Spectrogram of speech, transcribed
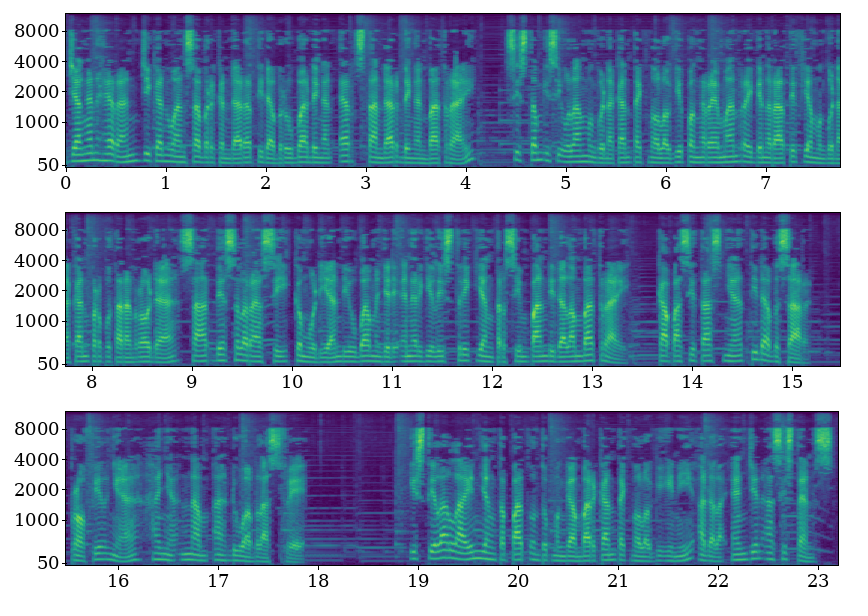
Jangan heran jika nuansa berkendara tidak berubah dengan Earth standar dengan baterai, sistem isi ulang menggunakan teknologi pengereman regeneratif yang menggunakan perputaran roda saat deselerasi kemudian diubah menjadi energi listrik yang tersimpan di dalam baterai. Kapasitasnya tidak besar, profilnya hanya 6A12V. Istilah lain yang tepat untuk menggambarkan teknologi ini adalah engine assistance.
